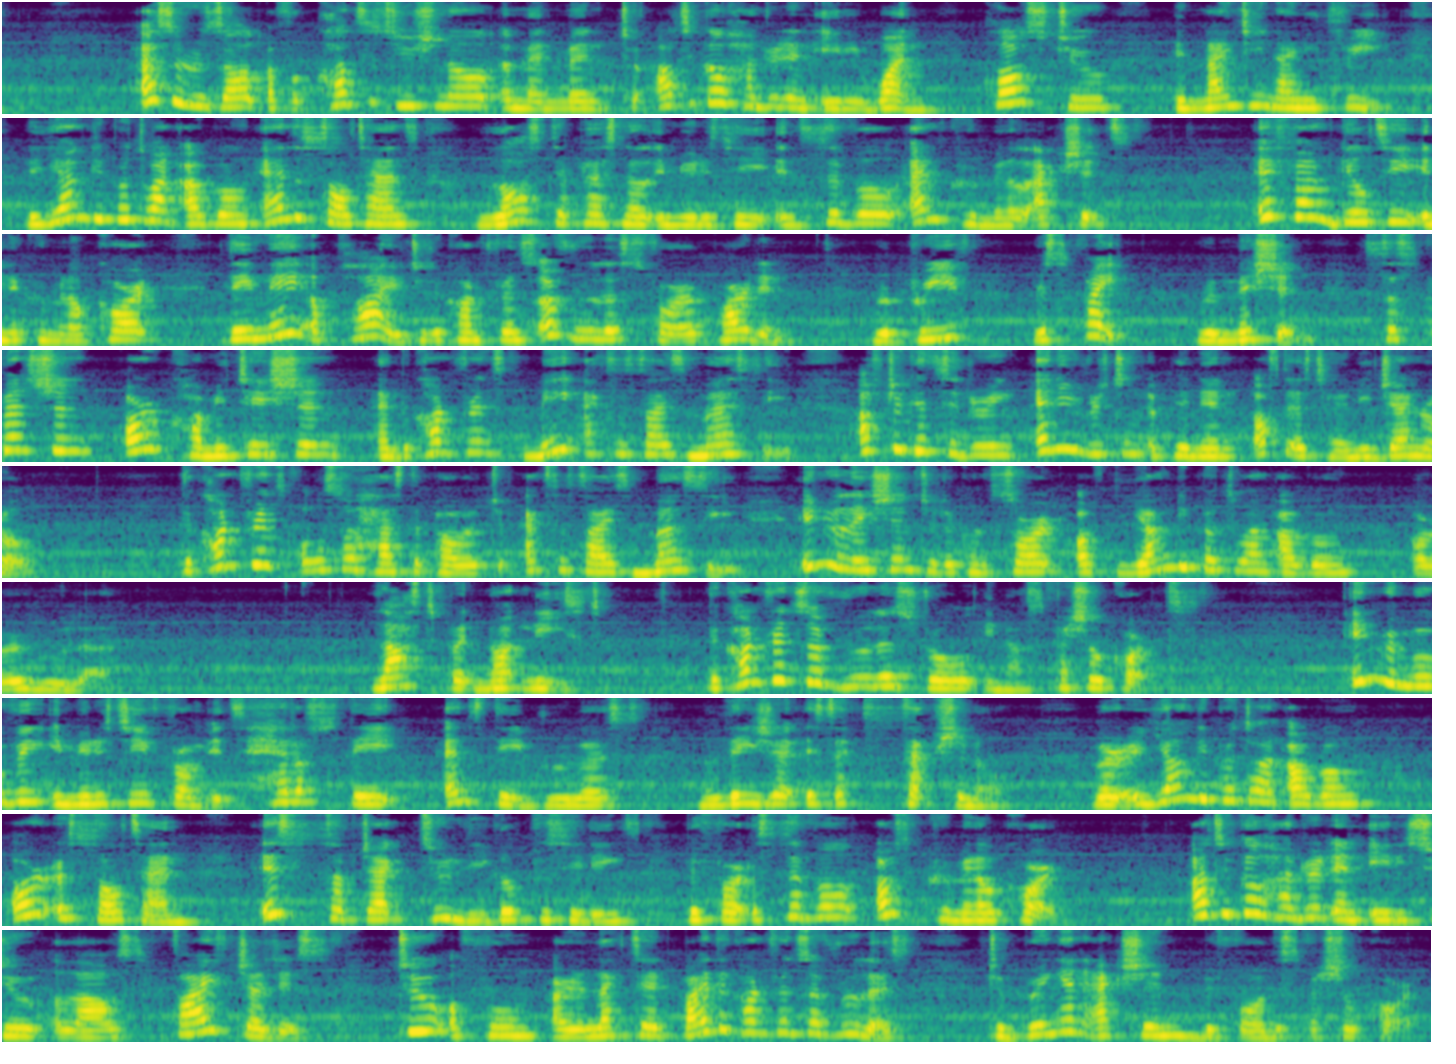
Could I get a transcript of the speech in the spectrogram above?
As a result of a constitutional amendment to Article 181, Clause 2 in 1993, the Yang di-Pertuan Agong and the Sultans lost their personal immunity in civil and criminal actions. If found guilty in a criminal court, they may apply to the Conference of Rulers for a pardon, reprieve, respite, remission, suspension, or commutation, and the conference may exercise mercy after considering any written opinion of the Attorney General. The conference also has the power to exercise mercy in relation to the consort of the Yang di-Pertuan Agong or a ruler. Last but not least, the Conference of Rulers' role in our special courts. In removing immunity from its head of state and state rulers, Malaysia is exceptional, where a Yang di-Pertuan Agong or a sultan is subject to legal proceedings before a civil or criminal court. Article 182 allows five judges, two of whom are elected by the Conference of Rulers, to bring an action before the special court.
